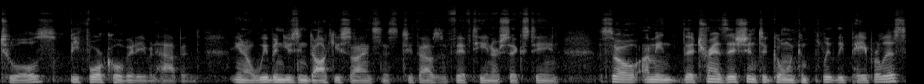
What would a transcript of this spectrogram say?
tools before covid even happened. You know we've been using docusign since 2015 or 16 so i mean the transition to going completely paperless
